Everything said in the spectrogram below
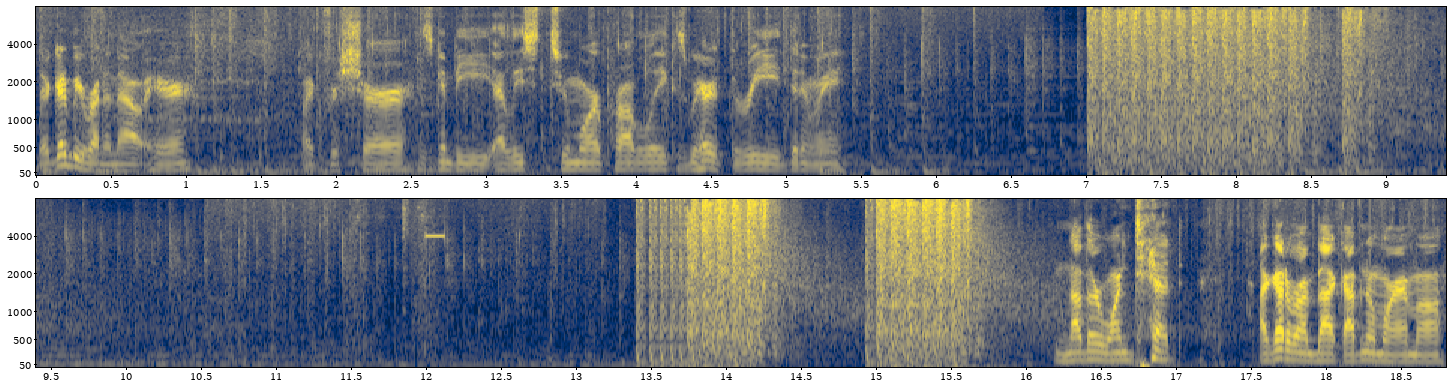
They're gonna be running out here. Like, for sure. There's gonna be at least two more, probably, because we heard three, didn't we? Another one dead. I gotta run back. I have no more ammo.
